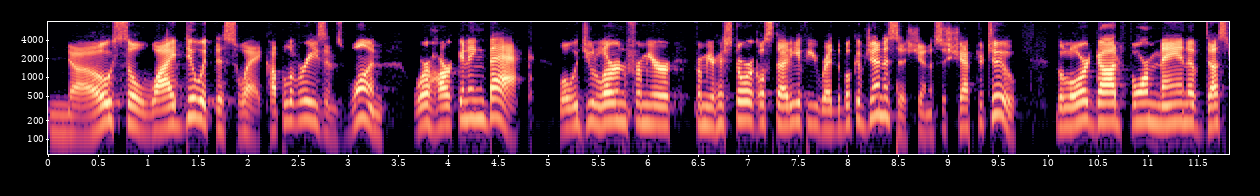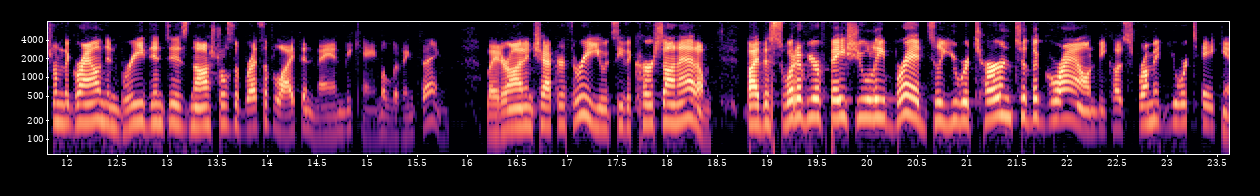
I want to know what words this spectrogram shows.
No, so why do it this way? A couple of reasons. One, we're hearkening back. What would you learn from your from your historical study if you read the book of Genesis, Genesis chapter 2? The Lord God formed man of dust from the ground and breathed into his nostrils the breath of life, and man became a living thing. Later on in chapter 3, you would see the curse on Adam. By the sweat of your face you will eat bread till you return to the ground, because from it you were taken.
